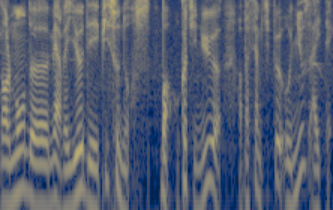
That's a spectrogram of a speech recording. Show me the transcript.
dans le monde euh, merveilleux des pissounours. Bon, on continue. On va passer un petit peu aux news high tech.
